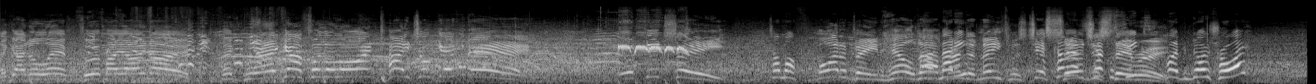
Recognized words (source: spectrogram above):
They go to left. Fuimaono. McGregor for the line. Page will get there. Or did she? Come off. Might have been held up Maddie. underneath. Was just Coming Sergis there, six. Hope no try.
